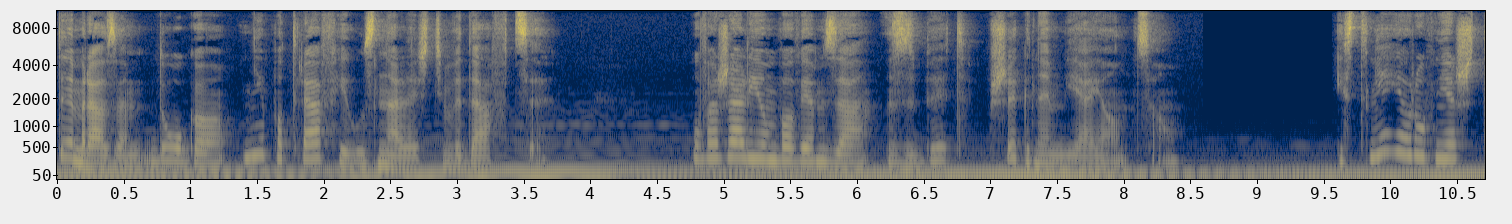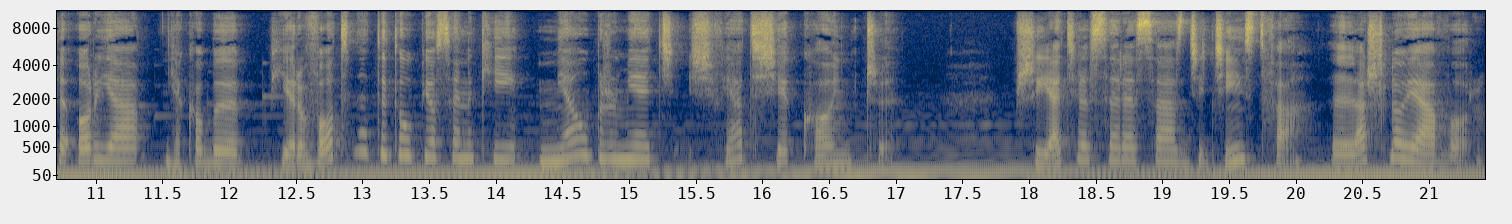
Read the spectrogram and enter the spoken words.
tym razem długo nie potrafił znaleźć wydawcy. Uważali ją bowiem za zbyt przygnębiającą. Istnieje również teoria, jakoby pierwotny tytuł piosenki miał brzmieć Świat się kończy. Przyjaciel Seresa z dzieciństwa, Laszlo Jawor,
